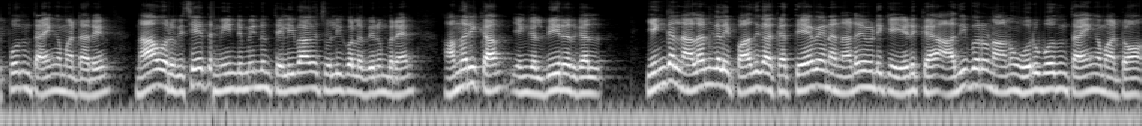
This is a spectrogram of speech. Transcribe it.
எப்போதும் தயங்க மாட்டார். நான் ஒரு விஷயத்தை மீண்டும் மீண்டும் தெளிவாக சொல்லிக்கொள்ள விரும்புகிறேன் அமெரிக்கா எங்கள் வீரர்கள். எங்கள் நலன்களை பாதுகாக்க தேவையான நடவடிக்கை எடுக்க அதிபரும் நானும் ஒருபோதும் தயங்க மாட்டோம்.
